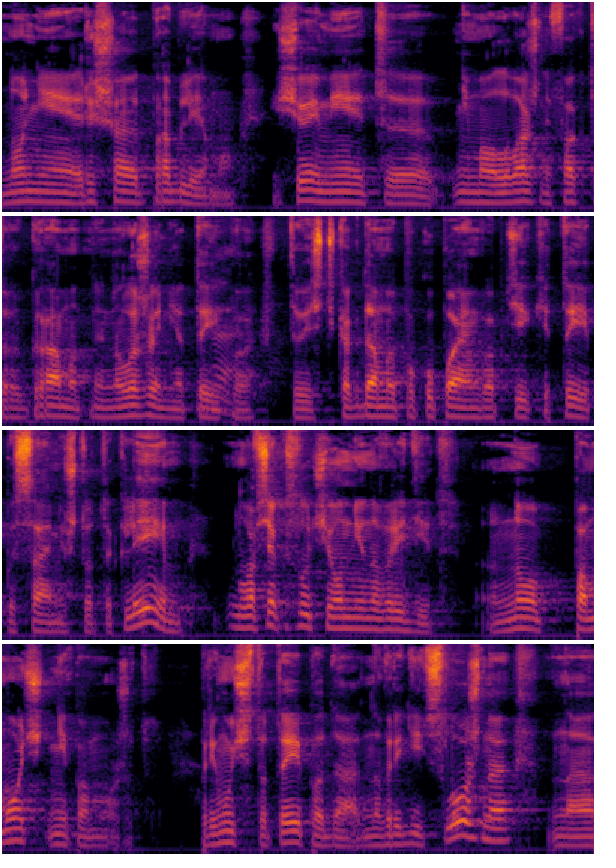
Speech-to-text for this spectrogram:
но не решают проблему. Еще имеет э, немаловажный фактор грамотное наложение тейпа. Да. То есть, когда мы покупаем в аптеке тейп и сами что-то клеим, ну, во всяком случае, он не навредит, но помочь не поможет. Преимущество тейпа, да, навредить сложно,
